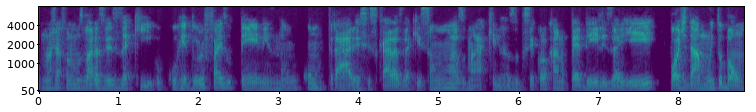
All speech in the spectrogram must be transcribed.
Como nós já falamos várias vezes aqui, o corredor faz o tênis, não o contrário. Esses caras aqui são umas máquinas. O que você colocar no pé deles aí pode dar muito bom.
